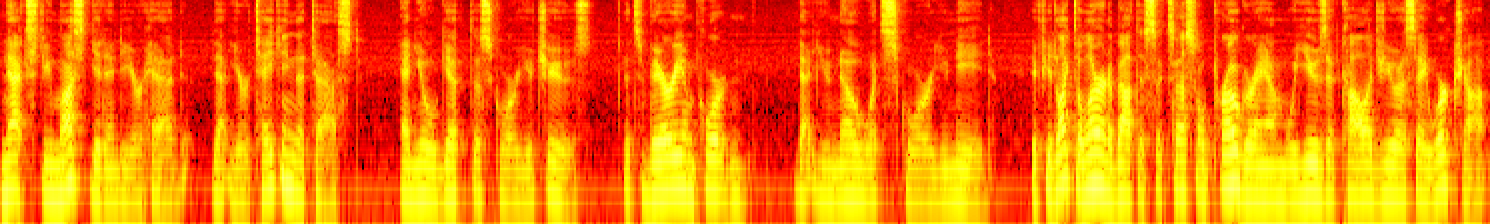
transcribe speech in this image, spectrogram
Next, you must get into your head that you're taking the test and you'll get the score you choose. It's very important that you know what score you need. If you'd like to learn about the successful program we use at College USA Workshop,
